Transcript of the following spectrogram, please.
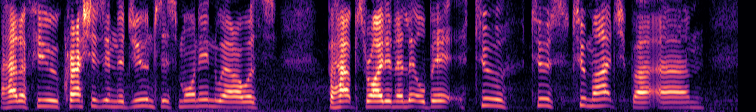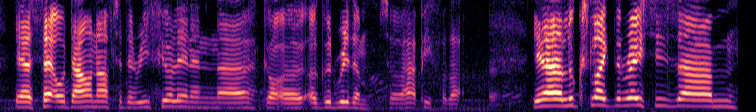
I had a few crashes in the dunes this morning where I was perhaps riding a little bit too too too much, but um, yeah, settled down after the refueling and uh, got a, a, good rhythm. So happy for that. Yeah, looks like the race is um,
